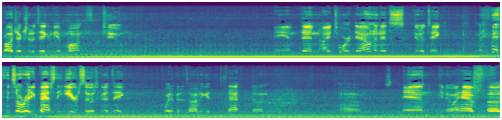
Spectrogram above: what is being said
project should have taken me a month or two. And then I tore it down, and it's going to take, it's already past the year, so it's going to take quite a bit of time to get that done. And, you know, I have a,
